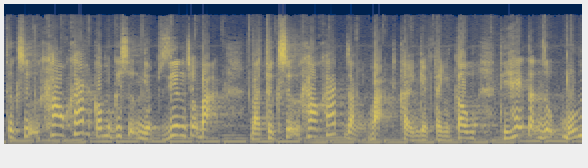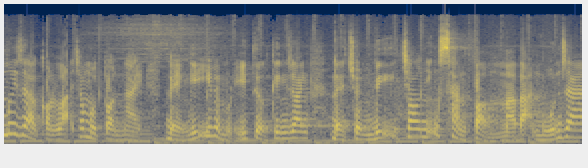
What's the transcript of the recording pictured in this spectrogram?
thực sự khao khát có một cái sự nghiệp riêng cho bạn và thực sự khao khát rằng bạn khởi nghiệp thành công thì hãy tận dụng 40 giờ còn lại trong một tuần này để nghĩ về một ý tưởng kinh doanh để chuẩn bị cho những sản phẩm mà bạn muốn ra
